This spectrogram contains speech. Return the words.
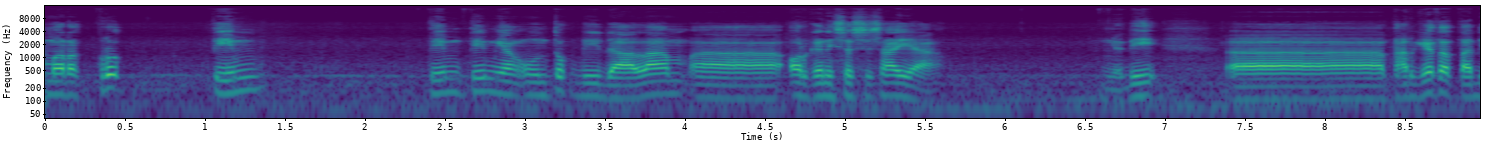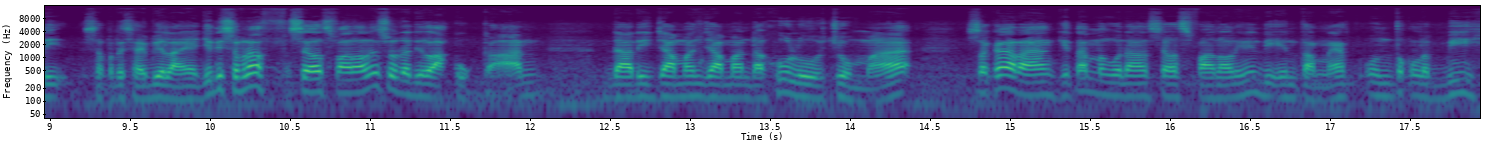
merekrut tim tim-tim yang untuk di dalam uh, organisasi saya. Jadi uh, targetnya tadi seperti saya bilang ya. Jadi sebenarnya sales funnel ini sudah dilakukan dari zaman-zaman dahulu, cuma sekarang kita menggunakan sales funnel ini di internet untuk lebih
